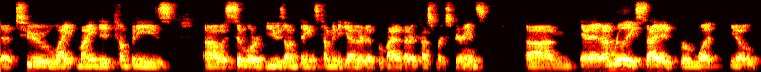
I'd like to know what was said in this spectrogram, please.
uh, two like-minded companies uh, with similar views on things coming together to provide a better customer experience. Um, and, and, I'm really excited for what, you know,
